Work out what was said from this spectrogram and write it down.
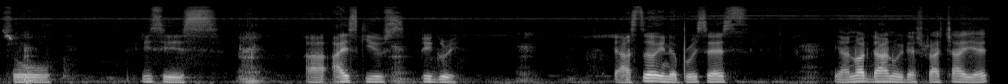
So this is uh, Icecube's piggery. They are still in the process they are not done with the structure yet.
